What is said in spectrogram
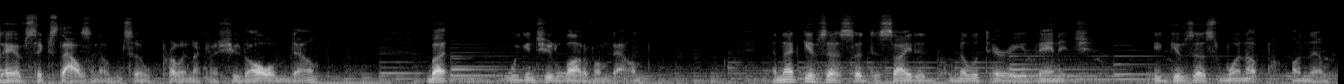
They have 6,000 of them, so probably not going to shoot all of them down but we can shoot a lot of them down. And that gives us a decided military advantage. It gives us one up on them.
